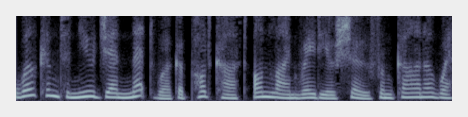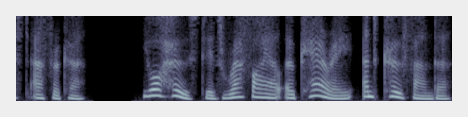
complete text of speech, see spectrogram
Welcome to New Gen Network, a podcast online radio show from Ghana, West Africa. Your host is Raphael Okere and co founder.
